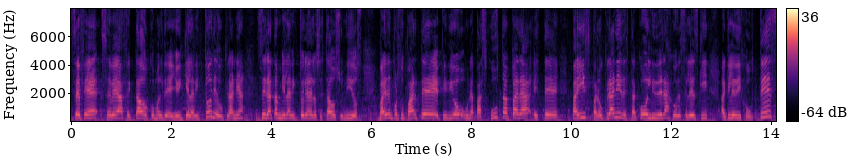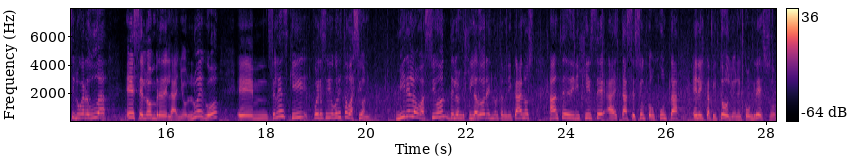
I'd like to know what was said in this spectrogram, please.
se, vea afectado como el de ellos y que la victoria de Ucrania será también la victoria de los Estados Unidos. Biden, por su parte, pidió una paz justa para este país, para Ucrania, y destacó el liderazgo de Zelensky. Aquí le dijo, usted, sin lugar a dudas, es el hombre del año. Luego, eh, Zelensky fue recibido con esta ovación. Miren la ovación de los legisladores norteamericanos antes de dirigirse a esta sesión conjunta en el Capitolio, en el Congreso.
